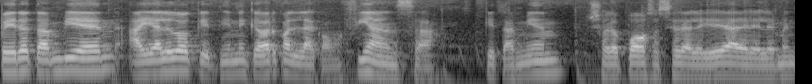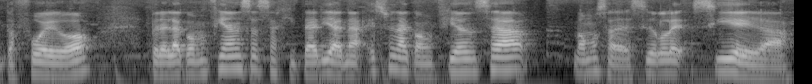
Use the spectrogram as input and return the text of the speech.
Pero también hay algo que tiene que ver con la confianza, que también yo lo puedo asociar a la idea del elemento fuego, pero la confianza sagitariana es una confianza, vamos a decirle, ciega,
